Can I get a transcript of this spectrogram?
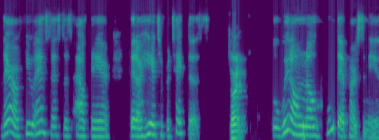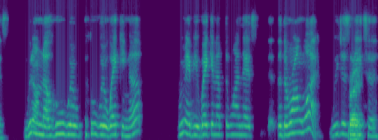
there are a few ancestors out there that are here to protect us. Right. But we don't know who that person is. We don't know who we're who we're waking up. We may be waking up the one that's the, the wrong one. We just Right. need to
